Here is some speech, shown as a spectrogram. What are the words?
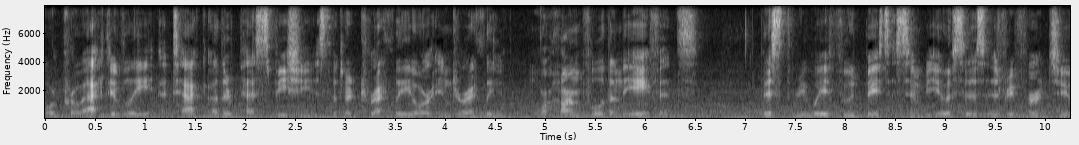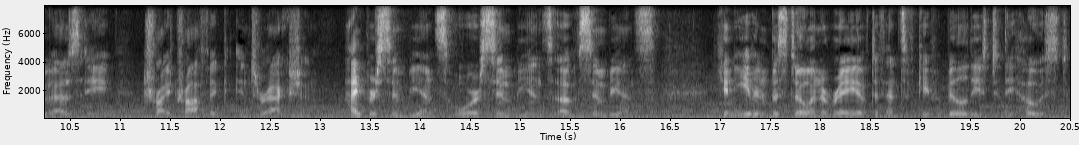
or proactively attack other pest species that are directly or indirectly more harmful than the aphids. This three way food based symbiosis is referred to as a tritrophic interaction. Hypersymbionts, or symbionts of symbionts, can even bestow an array of defensive capabilities to the host,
